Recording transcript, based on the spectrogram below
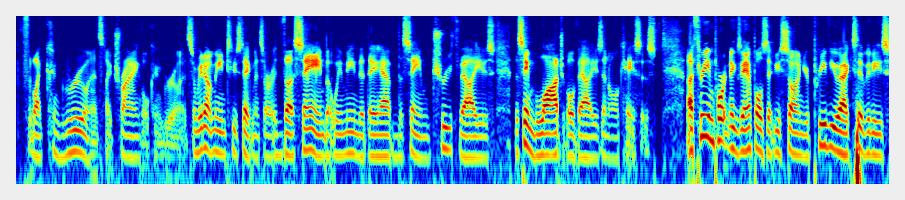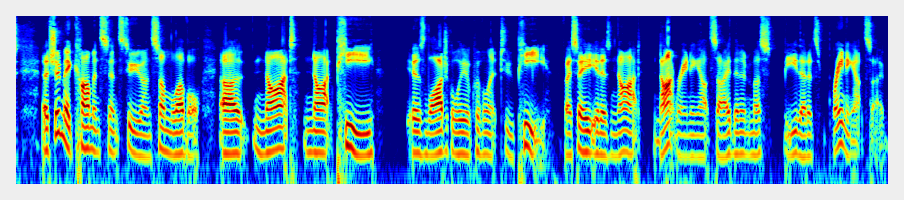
for like congruence, like triangle congruence. So we don't mean two statements are the same, but we mean that they have the same truth values, the same logical values in all cases. Uh, three important examples that you saw in your preview activities that should make common sense to you on some level. Uh, not, not p is logically equivalent to P. If I say it is not not raining outside, then it must be that it's raining outside.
